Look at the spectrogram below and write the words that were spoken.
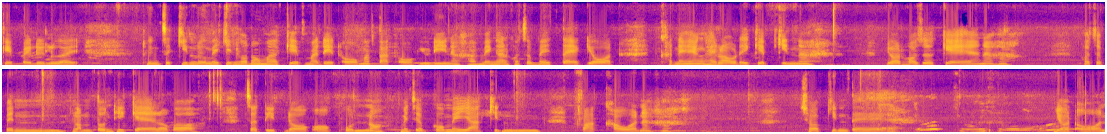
เก็บไปเรื่อยๆ ถึงจะกินหรือไม่กินก็ต้องมาเก็บมาเด็ดออกมาตัดออกอยู่ดีนะคะ ไม่งั้นเขาจะไม่แตกยอดแขนงให้เราได้เก็บกินนะ ยอดเขาจะแก่นะคะเขาจะเป็นลำต้นที่แก่แล้วก็ จะติดดอกออกผลเนาะไม่เจ็บก็ไม่อยากกินฝักเขาอะนะคะ ชอบกินแต่ยุดช่วยสวยยอดอ่อน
